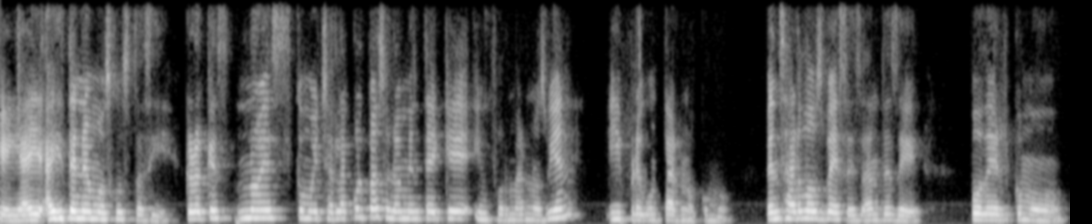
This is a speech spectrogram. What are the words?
Ok, ahí, ahí tenemos justo así. Creo que no es como echar la culpa, solamente hay que informarnos bien y preguntarnos, como pensar dos veces antes de poder como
